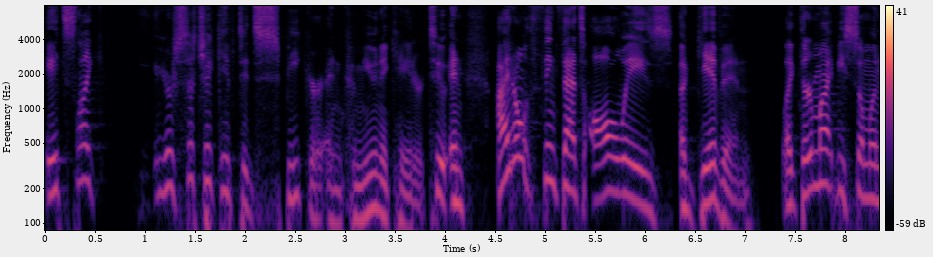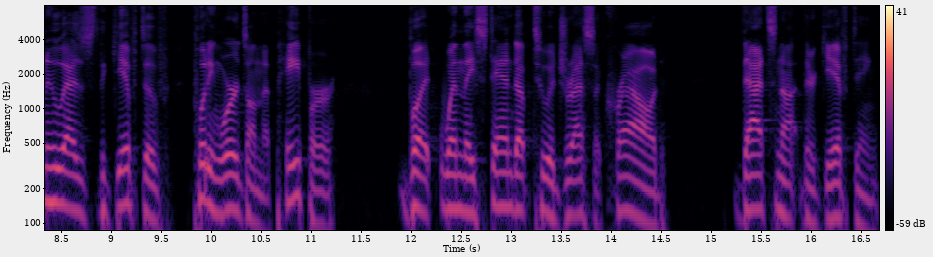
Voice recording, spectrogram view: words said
it's like you're such a gifted speaker and communicator too. And I don't think that's always a given. Like there might be someone who has the gift of putting words on the paper, but when they stand up to address a crowd, that's not their gifting.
